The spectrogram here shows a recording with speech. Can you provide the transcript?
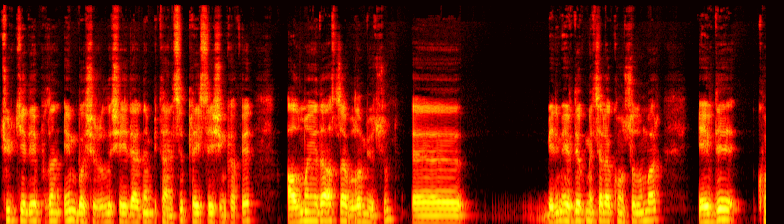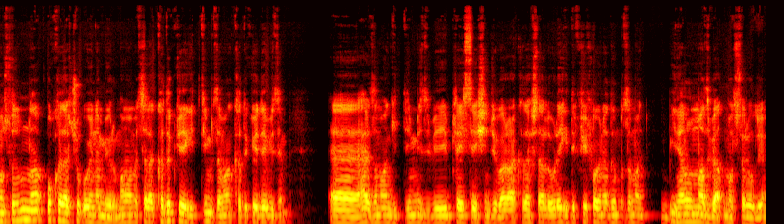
Türkiye'de yapılan en başarılı şeylerden bir tanesi PlayStation Cafe. Almanya'da asla bulamıyorsun. E, benim evde mesela konsolum var. Evde konsolumla o kadar çok oynamıyorum. Ama mesela Kadıköy'e gittiğim zaman Kadıköy'de bizim e, her zaman gittiğimiz bir PlayStation'cı var. Arkadaşlarla oraya gidip FIFA oynadığımız zaman inanılmaz bir atmosfer oluyor.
